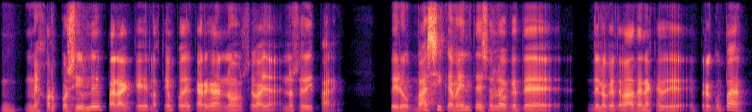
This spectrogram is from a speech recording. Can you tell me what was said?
mejor posible para que los tiempos de carga no se, vaya, no se disparen. Pero básicamente eso es lo que te, de lo que te vas a tener que preocupar.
